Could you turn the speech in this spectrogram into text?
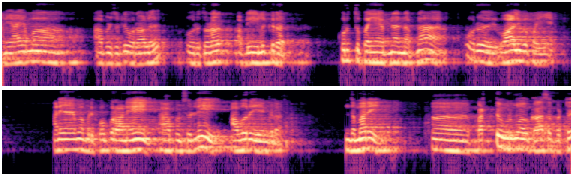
அநியாயமாக அப்படின்னு சொல்லிட்டு ஒரு ஆள் ஒரு தொடர் அப்படியே இழுக்கிறார். குருத்து பையன் அப்படின்னா என்ன அப்படின்னா ஒரு வாலிப பையன். அநியாயமாக அப்படி கூப்பிட்றானே அப்படின்னு சொல்லி அவர் இயங்குறார் இந்த மாதிரி பட்டு உருமாவுக்கு ஆசைப்பட்டு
